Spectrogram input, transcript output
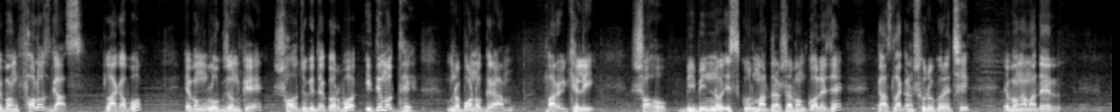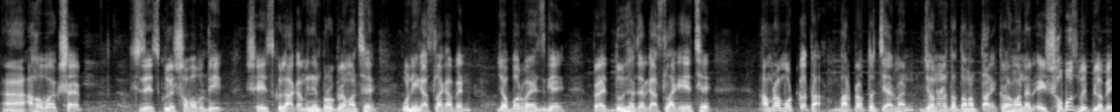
এবং ফলস গাছ লাগাবো এবং লোকজনকে সহযোগিতা করব। ইতিমধ্যে আমরা বনগ্রাম বারুইখেলি সহ বিভিন্ন স্কুল মাদ্রাসা এবং কলেজে গাছ লাগানো শুরু করেছি এবং আমাদের আহ, আহ্বায়ক সাহেব যে স্কুলের সভাপতি সেই স্কুলে আগামী দিন প্রোগ্রাম আছে উনি গাছ লাগাবেন। জব্বর ভাইজকে প্রায় দুই হাজার গাছ লাগিয়েছে। আমরা মোট কথা, ভারপ্রাপ্ত চেয়ারম্যান জননেতা তনাব তারেক রহমানের এই সবুজ বিপ্লবে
